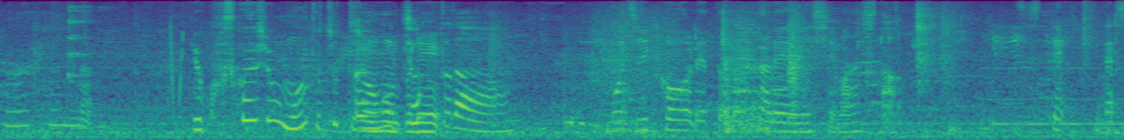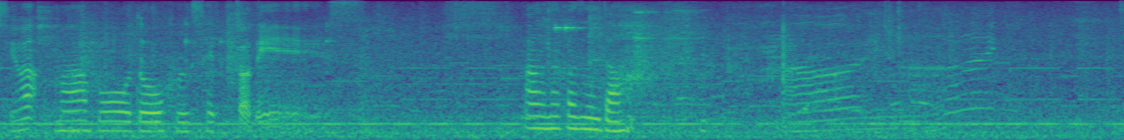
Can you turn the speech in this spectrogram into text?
こら辺だ。横須賀でしょ？もうあとちょっとじゃん本当に。ちょっとだ。文字工レトロカレーにしました。そして私は麻婆豆腐セットです。あお腹空いた。はーい。ご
